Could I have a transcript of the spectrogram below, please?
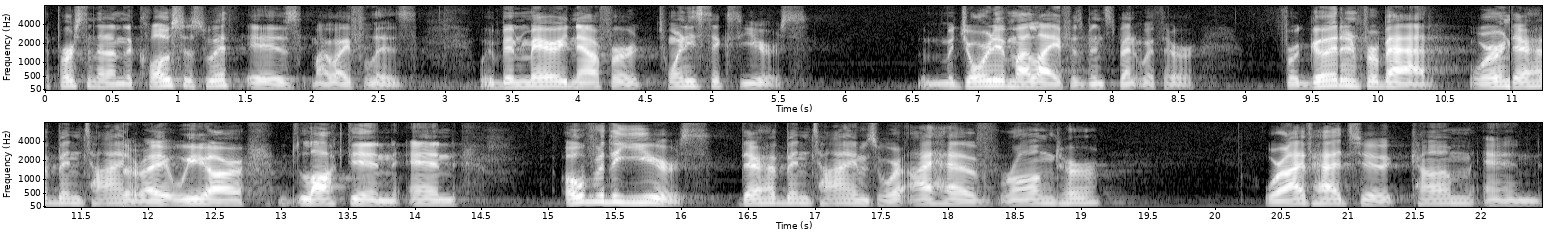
the person that I'm the closest with is my wife Liz. We've been married now for 26 years. The majority of my life has been spent with her, for good and for bad. We're, there have been times, right? We are locked in. And over the years, there have been times where I have wronged her, where I've had to come and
